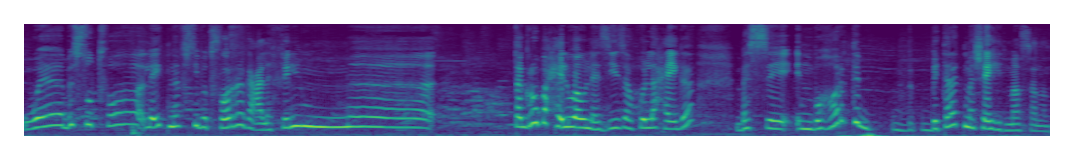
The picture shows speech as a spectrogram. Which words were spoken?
وبالصدفة لقيت نفسي بتفرج على فيلم آه، تجربة حلوة ولذيذة وكل حاجة بس انبهرت بثلاث مشاهد مثلا.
